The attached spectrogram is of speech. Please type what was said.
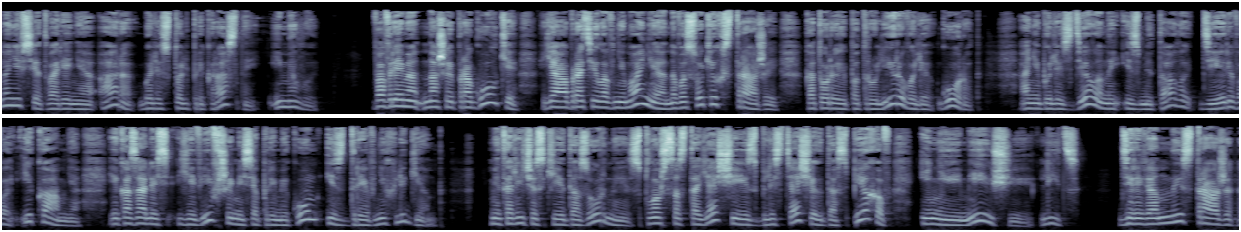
Но не все творения Ара были столь прекрасны и милы. Во время нашей прогулки я обратила внимание на высоких стражей, которые патрулировали город. Они были сделаны из металла, дерева и камня и казались явившимися прямиком из древних легенд. Металлические дозорные, сплошь состоящие из блестящих доспехов и не имеющие лиц. Деревянные стражи,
